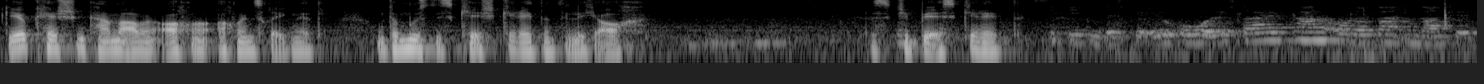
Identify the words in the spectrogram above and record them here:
Geocachen kann man aber auch, auch wenn es regnet. Und da muss das Cache-Gerät natürlich auch das GPS-Gerät. Sie bieten das für Oberösterreich an oder dann in ganz Österreich?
